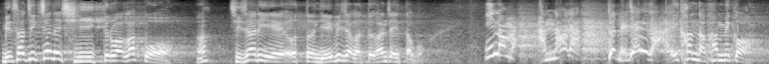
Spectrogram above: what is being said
미사 직전에 씩 들어와 갖고 어? 지 자리에 어떤 예비자가 떡 앉아 있다고 이놈아 안 나오나 그내 자리다 이렇게 한다 합니까?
